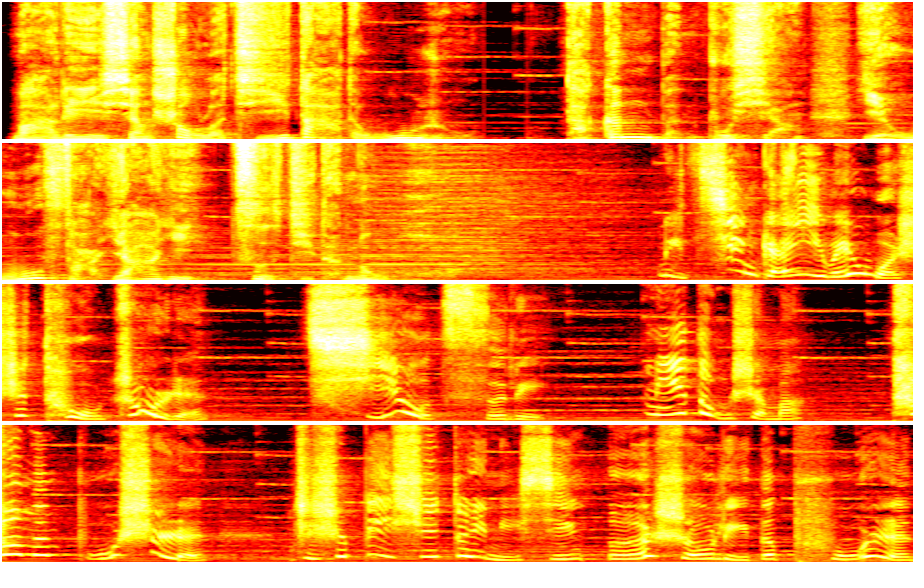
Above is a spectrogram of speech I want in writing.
玛丽像受了极大的侮辱。她根本不想，也无法压抑自己的怒火。你竟敢以为我是土著人，岂有此理！你懂什么？他们不是人，只是必须对你行额手礼的仆人。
